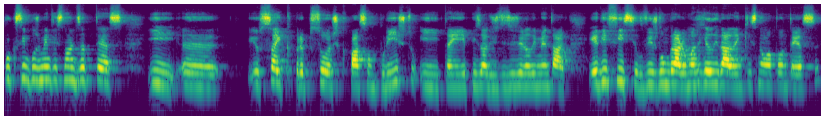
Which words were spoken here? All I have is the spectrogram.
porque simplesmente isso não lhes apetece. E uh, eu sei que para pessoas que passam por isto e têm episódios de exagero alimentar é difícil vislumbrar uma realidade em que isso não acontece,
